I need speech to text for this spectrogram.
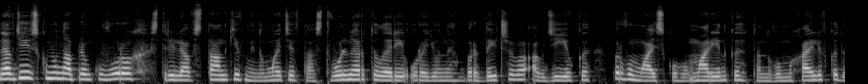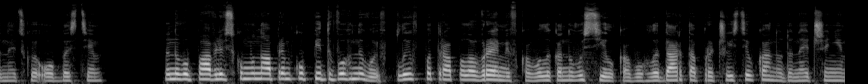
На Авдіївському напрямку ворог стріляв з танків, мінометів та ствольної артилерії у райони Бердичева, Авдіївки, Первомайського, Мар'їнки та Новомихайлівки Донецької області. На Новопавлівському напрямку під вогневий вплив потрапила Времівка, Велика Новосілка, Вугледар та Причистівка на Донеччині.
